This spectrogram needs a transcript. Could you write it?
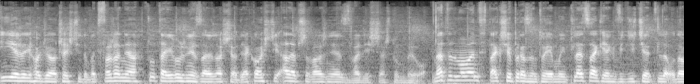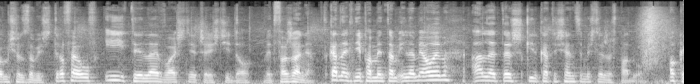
i jeżeli chodzi o części do wytwarzania, tutaj różnie w zależności od jakości, ale przeważnie z 20 sztuk było. Na ten moment tak się prezentuje mój plecak, jak widzicie tyle udało mi się zdobyć trofeów i tyle właśnie części do wytwarzania. Tkanek nie pamiętam ile miałem, ale też kilka tysięcy myślę, że wpadło. Ok,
